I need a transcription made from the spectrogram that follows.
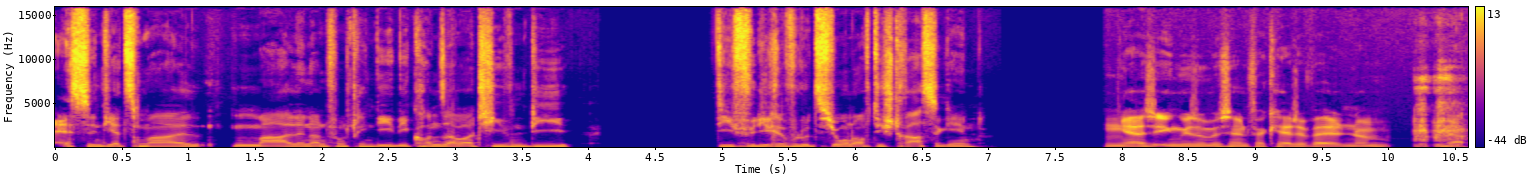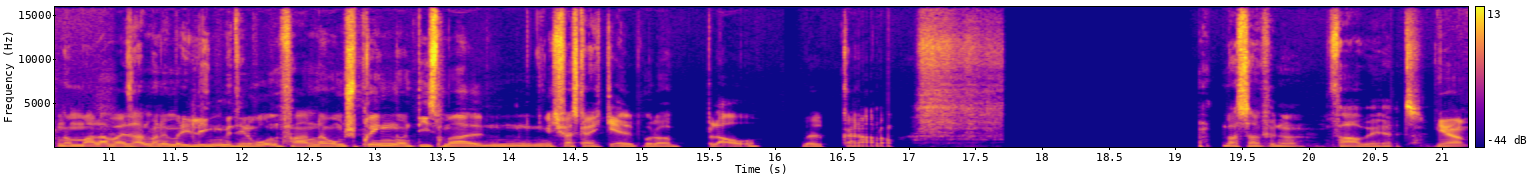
es sind jetzt mal, mal in Anführungsstrichen, die, die Konservativen, die, die für die Revolution auf die Straße gehen. Ja, ist irgendwie so ein bisschen eine verkehrte Welt, ne? Ja, normalerweise hat man immer die Linken mit den roten Fahnen da rumspringen und diesmal, ich weiß gar nicht, gelb oder blau. Keine Ahnung. Was da für eine Farbe jetzt? Ja.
